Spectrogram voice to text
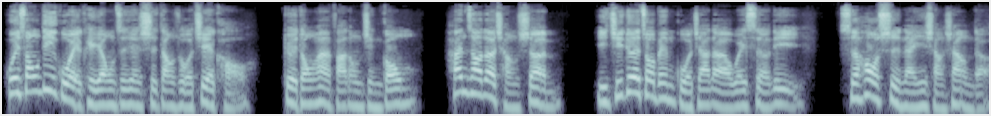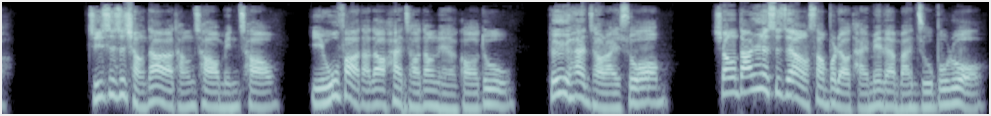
贵商帝国也可以用这件事当做借口。对东汉发动进攻，汉朝的强盛以及对周边国家的威慑力是后世难以想象的。即使是强大的唐朝、明朝，也无法达到汉朝当年的高度。对于汉朝来说，像大月氏这样上不了台面的蛮族部落，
